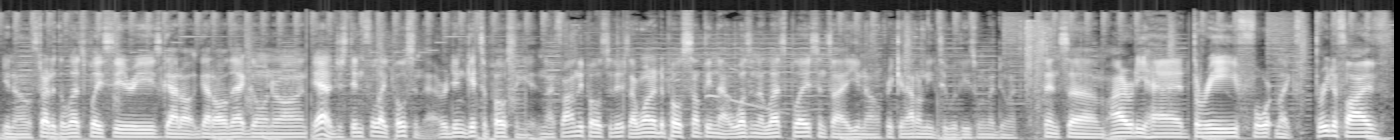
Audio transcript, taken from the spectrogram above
you know started the let's play series got all got all that going on. Yeah just didn't feel like posting that or didn't get to posting it. And i finally posted it i wanted to post something that wasn't a let's play since i you know freaking i don't need to with these what am i doing? Since um i already had three four like three to five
